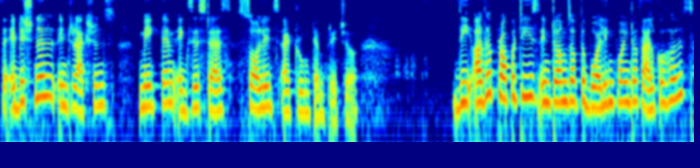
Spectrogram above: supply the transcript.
the additional interactions make them exist as solids at room temperature. The other properties in terms of the boiling point of alcohols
